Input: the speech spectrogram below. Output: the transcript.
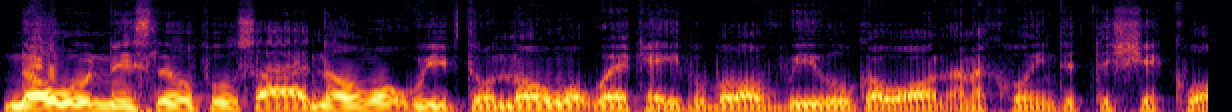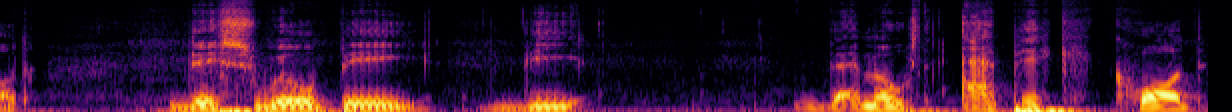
knowing this Liverpool side, knowing what we've done, knowing what we're capable of, we will go on, and I coined it the shit quad. This will be the the most epic quad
